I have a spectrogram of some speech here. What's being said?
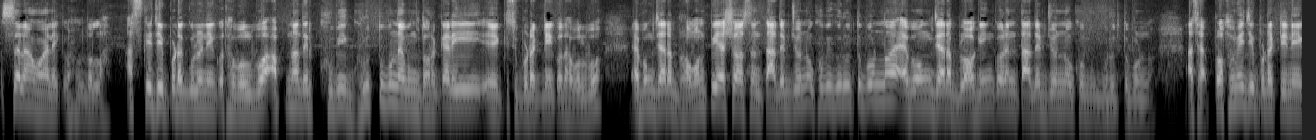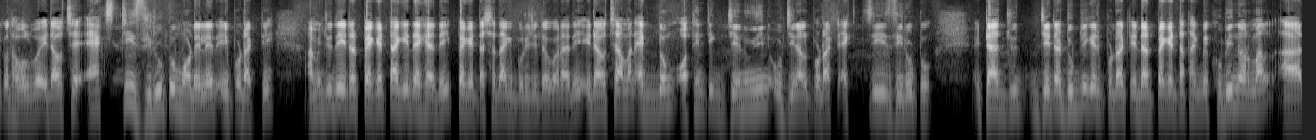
আসসালামু আলাইকুম রহমতুল্লাহ। আজকে যে প্রোডাক্টগুলো নিয়ে কথা বলব, আপনাদের খুবই গুরুত্বপূর্ণ এবং দরকারি কিছু প্রোডাক্ট নিয়ে কথা বলব। এবং যারা ভ্রমণ পিয়াসও আছেন, তাদের জন্য খুবই গুরুত্বপূর্ণ এবং যারা ব্লগিং করেন, তাদের জন্য খুব গুরুত্বপূর্ণ। আচ্ছা প্রথমে যে প্রোডাক্টটি নিয়ে কথা বলব, এটা হচ্ছে এক্স টি জিরো টু মডেলের এই প্রোডাক্টটি আমি যদি এটার প্যাকেটটা আগে দেখা দিই, প্যাকেটটার সাথে আগে পরিচিত করা দিই, এটা হচ্ছে আমার একদম authentic genuine original product X T zero two এটা যেটা ডুপ্লিকেট প্রোডাক্ট এটার প্যাকেটটা থাকবে খুবই নর্মাল আর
